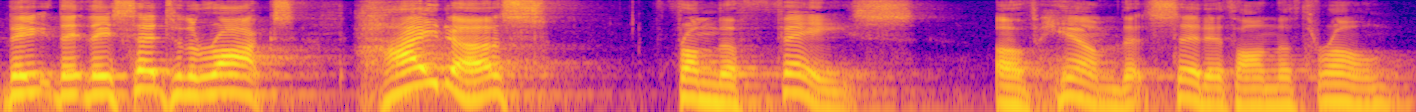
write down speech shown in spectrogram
they, they, they said to the rocks, Hide us from the face of him that sitteth on the throne.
